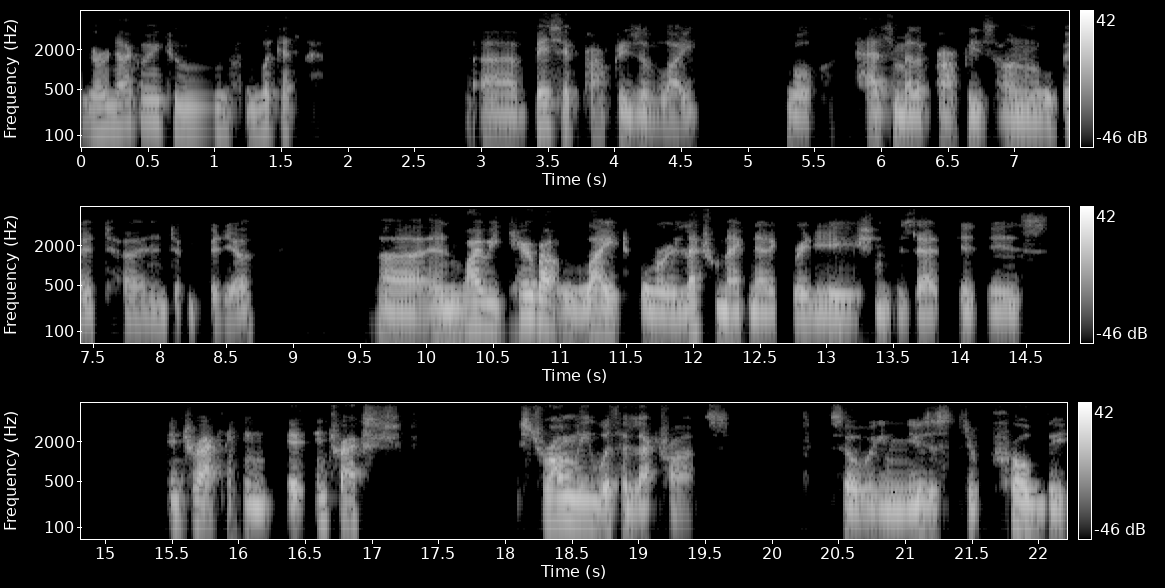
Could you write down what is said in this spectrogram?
we're now going to look at uh, basic properties of light. We'll add some other properties on a little bit uh, in a different video. Uh, and why we care about light or electromagnetic radiation is that it is interacting, it interacts strongly with electrons. So we can use this to probe the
